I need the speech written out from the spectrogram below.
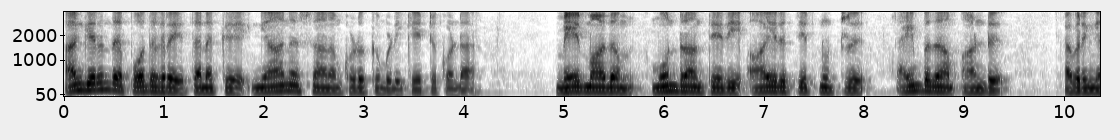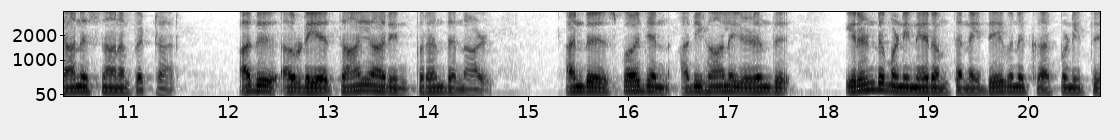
அங்கிருந்த போதகரை தனக்கு ஞானஸ்நானம் கொடுக்கும்படி கேட்டுக்கொண்டார். மே மாதம் மூன்றாம் தேதி ஆயிரத்தி எட்நூற்று ஐம்பதாம் ஆண்டு அவர் ஞானஸ்நானம் பெற்றார். அது அவருடைய தாயாரின் பிறந்த நாள். அன்று ஸ்பர்ஜன் அதிகாலை எழுந்து இரண்டு மணி நேரம் தன்னை தேவனுக்கு அர்ப்பணித்து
